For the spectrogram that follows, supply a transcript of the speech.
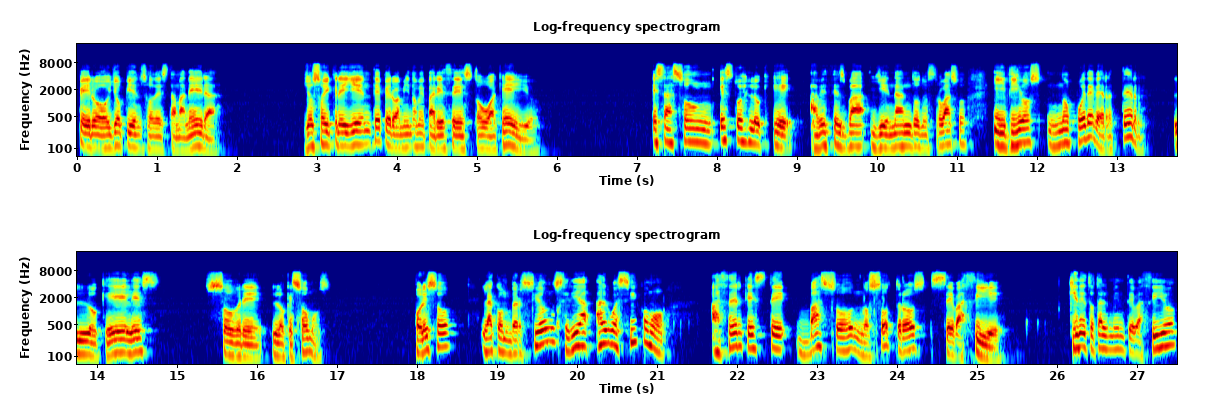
pero yo pienso de esta manera. Yo soy creyente, pero a mí no me parece esto o aquello. Esas son, esto es lo que a veces va llenando nuestro vaso y Dios no puede verter lo que Él es sobre lo que somos. Por eso la conversión sería algo así como hacer que este vaso nosotros se vacíe, quede totalmente vacío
